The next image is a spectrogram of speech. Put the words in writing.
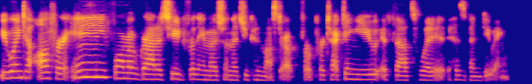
you're going to offer any form of gratitude for the emotion that you can muster up for protecting you if that's what it has been doing.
